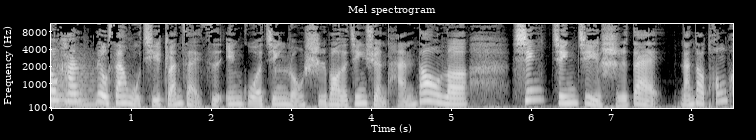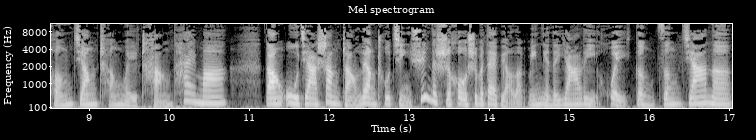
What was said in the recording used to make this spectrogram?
周刊六三五期转载自英国金融时报的精选，谈到了新经济时代，难道通膨将成为常态吗？当物价上涨亮出警讯的时候，是不是代表了明年的压力会更增加呢？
